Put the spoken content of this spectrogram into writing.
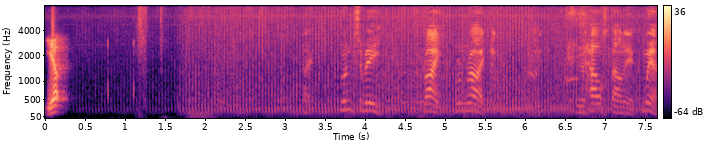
Yep. Right, run to me. Right, run right. There's a house down here. Come here.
